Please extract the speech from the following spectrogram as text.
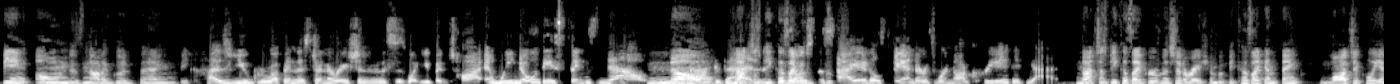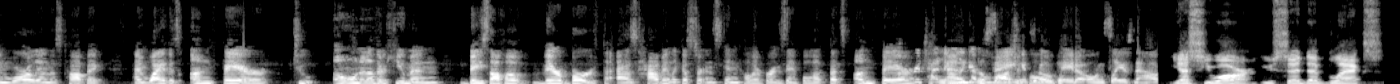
Being owned is not a good thing. Because you grew up in this generation and this is what you've been taught, and we know these things now. No, but back then, not just because I those was- societal standards were not created yet. Not just because I grew up in this generation, but because I can think logically and morally on this topic and why it is unfair to own another human based off of their birth as having like a certain skin color, for example. That that's unfair. Pretending and like I'm saying it's okay to own slaves now. Yes, you are. You said that blacks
